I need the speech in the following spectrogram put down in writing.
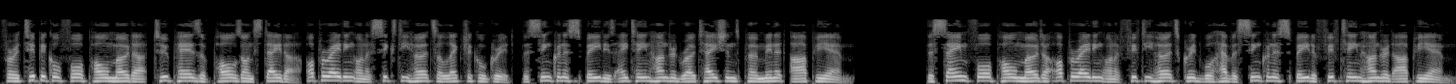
For a typical four-pole motor two pairs of poles on stator operating on a 60 Hz electrical grid, the synchronous speed is 1800 rotations per minute rpm. The same four-pole motor operating on a 50 Hz grid will have a synchronous speed of 1500 rpm.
